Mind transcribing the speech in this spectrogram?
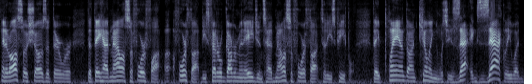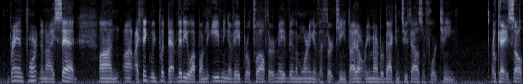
And it also shows that there were, that they had malice aforethought, uh. These federal government agents had malice aforethought to these people. They planned on killing them, which is exactly what Brand Thornton and I said on, uh, I think we put that video up on the evening of April 12th, or it may have been the morning of the 13th. I don't remember back in 2014. Okay, so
